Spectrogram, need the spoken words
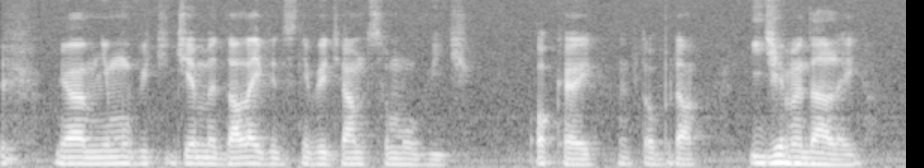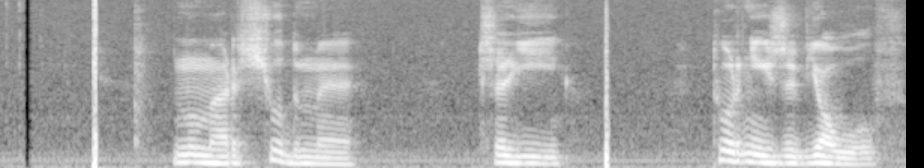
Miałem nie mówić, idziemy dalej, więc nie wiedziałem co mówić. Okej, dobra, idziemy dalej. Numer siódmy, czyli turniej żywiołów.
